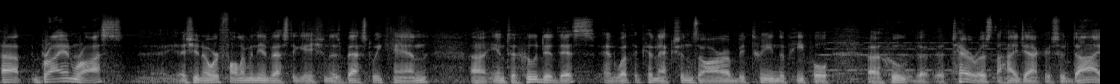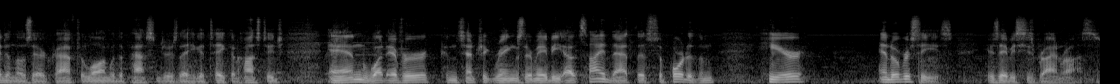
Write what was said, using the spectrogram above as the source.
Uh, Brian Ross, uh, as you know, we're following the investigation as best we can uh, into who did this and what the connections are between the people uh, who, the, the, terrorists, the hijackers who died in those aircraft, along with the passengers they had taken hostage, and whatever concentric rings there may be outside that that supported them here and overseas. Here's ABC's Brian Ross.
